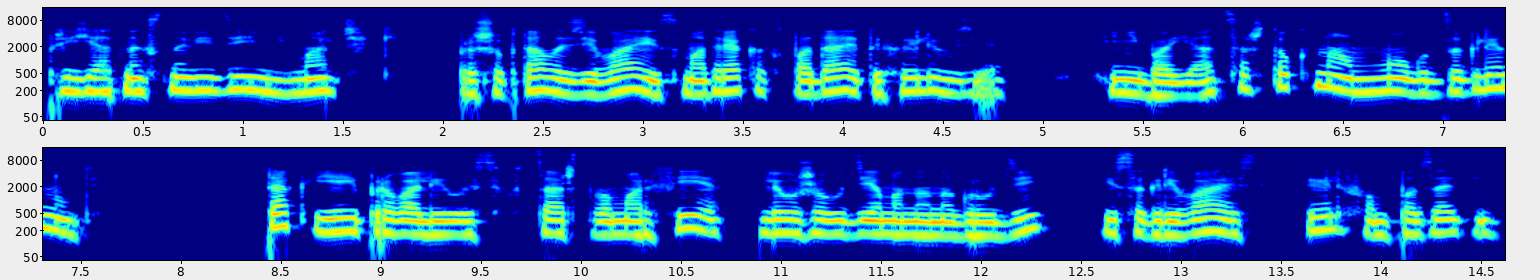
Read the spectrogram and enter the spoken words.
«Приятных сновидений, мальчики», — прошептала зевая и смотря, как спадает их иллюзия. «И не бояться, что к нам могут заглянуть». Так я и провалилась в царство Морфея, лежа у демона на груди и согреваясь эльфом позади.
